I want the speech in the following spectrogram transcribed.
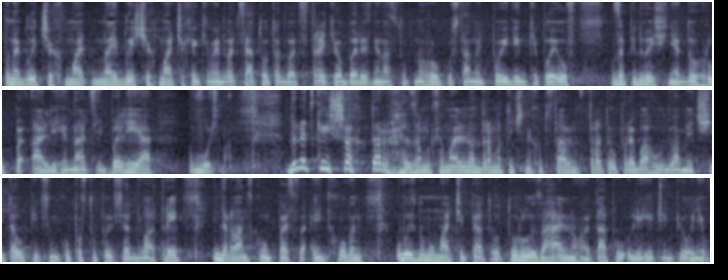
по найближчих найближчих матчах, якими 20 та 23 березня наступного року стануть поєдинки плей-офф за підвищення до групи А Ліги націй Бельгія. Восьма. Донецький шахтар за максимально драматичних обставин втратив перевагу у два м'ячі та у підсумку поступився 2-3 нідерландському ПСВ Ейнховен у визному матчі п'ятого туру загального етапу у Лігі Чемпіонів.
